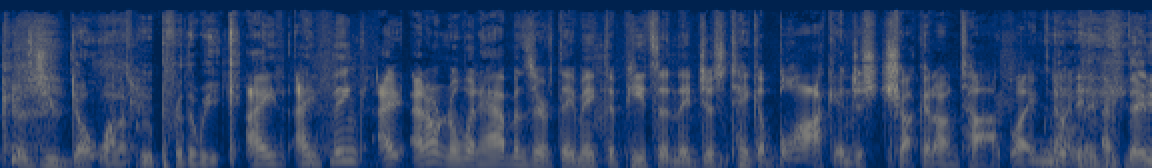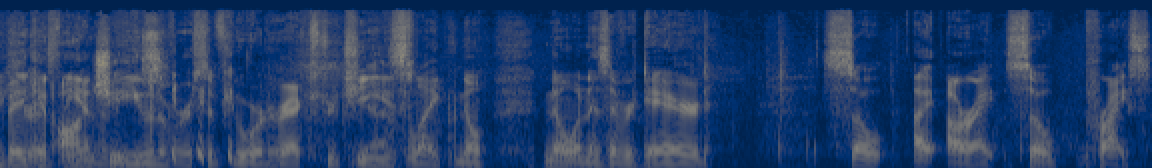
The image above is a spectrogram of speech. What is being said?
Because you don't want to poop for the week. I, I think I, I don't know what happens there if they make the pizza and they just take a block and just chuck it on top. Like No, they, they bake Sure it it's the on the cheese. universe if you order extra cheese. Like no no one has ever dared. So I all right. So price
